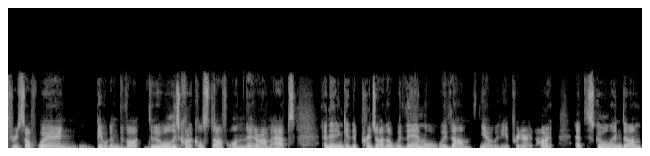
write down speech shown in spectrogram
through software, and people can divide, do all this kind of cool stuff on their um, apps, and then get the print either with them or with um, you know your printer at home at the school. And um,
